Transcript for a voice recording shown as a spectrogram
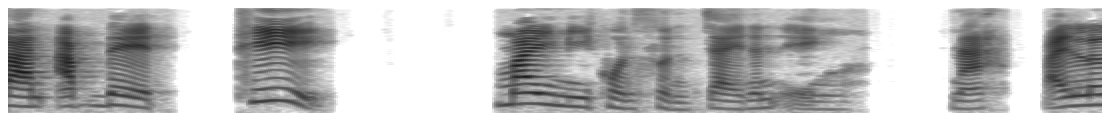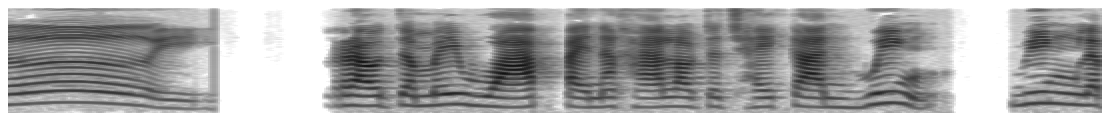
การอัปเดตที่ไม่มีคนสนใจนั่นเองนะ ไปเลย เราจะไม่วาร์ปไปนะคะ เราจะใช้การวิ่ง วิ่งและ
